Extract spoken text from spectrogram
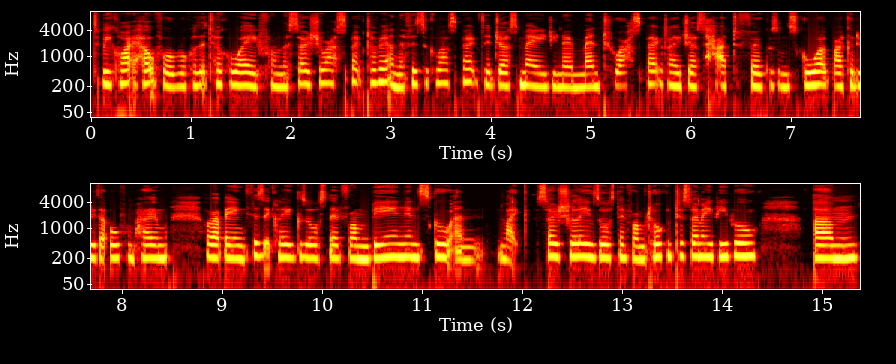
to be quite helpful because it took away from the social aspect of it and the physical aspect. It just made, you know, mental aspect. I just had to focus on schoolwork, but I could do that all from home without being physically exhausted from being in school and like socially exhausted from talking to so many people. Um,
